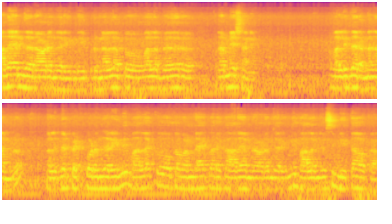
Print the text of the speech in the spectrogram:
ఆదాయం రావడం జరిగింది. ఇప్పుడు నల్లపు వాళ్ళ బ్రదర్ రమేష్ అని వాళ్ళిద్దరు అన్నదమ్ములు వాళ్ళిద్దరు పెట్టుకోవడం జరిగింది. వాళ్ళకు ఒక వన్ ల్యాక్ వరకు ఆదాయం రావడం జరిగింది. వాళ్ళని చూసి మిగతా ఒక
